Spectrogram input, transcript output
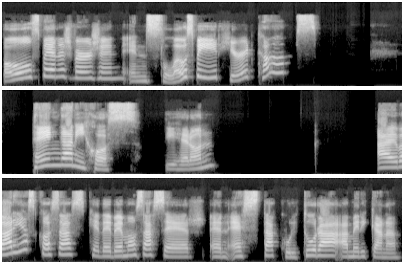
full Spanish version in slow speed, here it comes. Tengan hijos, dijeron. Hay varias cosas que debemos hacer en esta cultura americana.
